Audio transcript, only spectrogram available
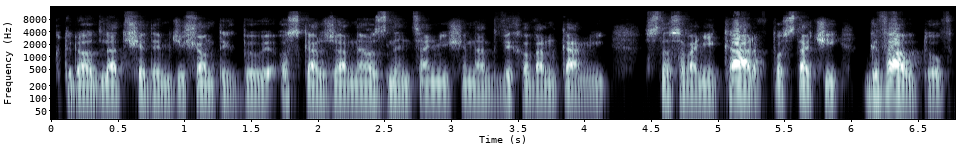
które od lat 70. były oskarżane o znęcanie się nad wychowankami, stosowanie kar w postaci gwałtów,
